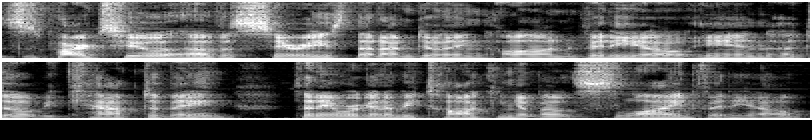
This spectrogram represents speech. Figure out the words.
This is part two of a series that I'm doing on video in Adobe Captivate. Today we're going to be talking about slide video.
